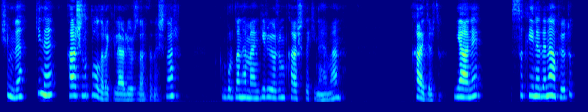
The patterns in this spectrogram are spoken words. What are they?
Şimdi yine karşılıklı olarak ilerliyoruz arkadaşlar. Bakın buradan hemen giriyorum. Karşıdakine hemen kaydırdım. Yani sık iğnede ne yapıyorduk?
